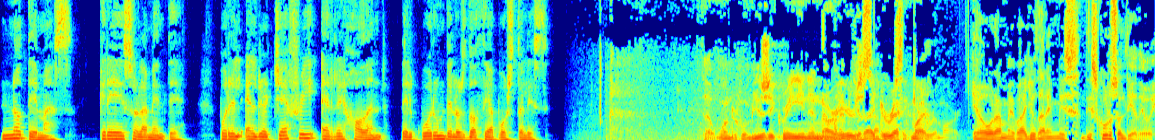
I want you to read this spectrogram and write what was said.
No temas, cree solamente, por el elder Jeffrey R. Holland, del Quórum de los Doce Apóstoles. Y ahora me va a ayudar en mis discursos el día de hoy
